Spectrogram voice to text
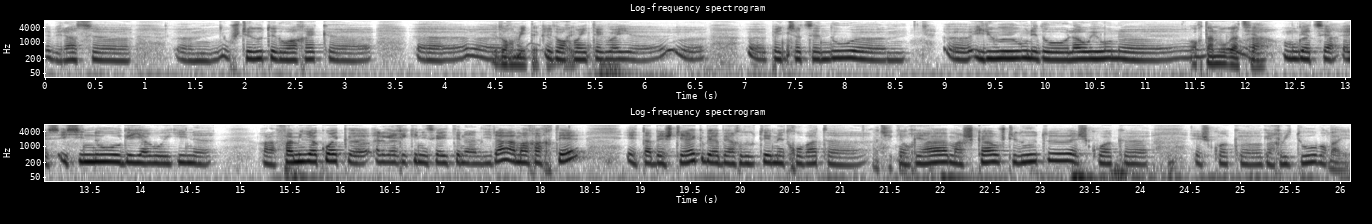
Beraz, uh, um, uste dut edo harrek... Uh, uh, edo armaitek. bai... Uh, Uh, pentsatzen du uh, uh, iru egun edo lau egun hortan uh, mugatzea. mugatzea. Ez izin du gehiago egin Hala, familiakoek uh, elgarrikin izgaiten aldira, amak arte, eta besteak behar behar dute metro bat uh, maska uste dut, eskuak, uh, eskuak uh, garbitu. Bon. Bai,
